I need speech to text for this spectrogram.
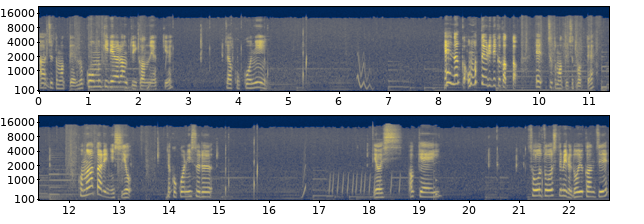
あ、ちょっと待って。向こう向きでやらんといかんのやっけ？じゃあここに、え、なんか思ったよりでかかった。え、ちょっと待って、ちょっと待って。この辺りにしよう。じゃあ、ここにする。よし。オッケー。想像してみる。どういう感じ？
